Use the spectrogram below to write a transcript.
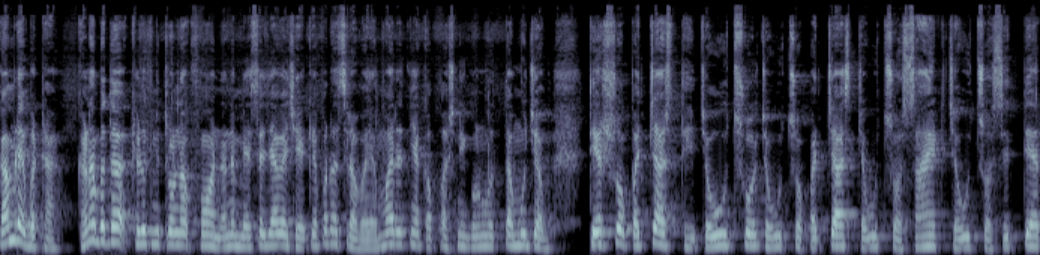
ગામડે બઠા ઘણા બધા ખેડૂત મિત્રોના ફોન અને મેસેજ આવે છે કે પરસરાભાઈ, અમારે ત્યાં કપાસની ગુણવત્તા મુજબ તેરસો પચાસથી ચૌદસો ચૌદસો પચાસ, ચૌદસો સાહીઠ ચૌદસો સિત્તેર,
